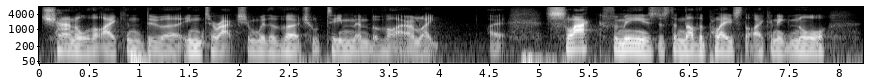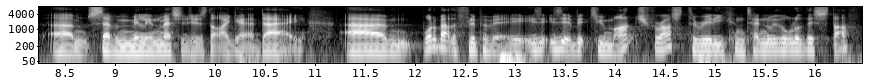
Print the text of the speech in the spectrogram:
channel that I can do an interaction with a virtual team member via. I'm like, I, Slack for me is just another place that I can ignore um, seven million messages that I get a day. Um, what about the flip of it? Is, is it a bit too much for us to really contend with all of this stuff?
